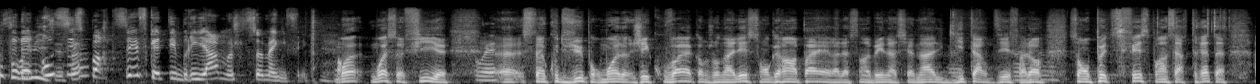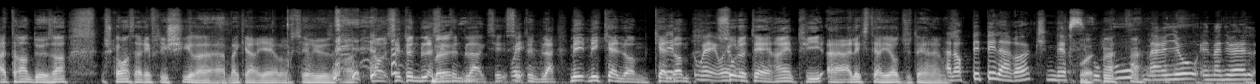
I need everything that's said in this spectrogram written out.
tout pour C'est d'être aussi ça? sportif que t'es brillant. Moi, je trouve ça magnifique. Moi, moi, Sophie, euh, Ouais. euh, c'est un coup de vieux pour moi. J'ai couvert comme journaliste son grand-père à l'Assemblée nationale, Guy Tardif. Alors, son petit-fils prend sa retraite à, à 32 ans. Je commence à réfléchir à, à ma carrière, là, sérieusement. c'est une, bla- Ben- c'est une blague. C'est Oui. une blague. Mais, mais quel homme, quel homme sur le terrain puis à, à l'extérieur du terrain. aussi. Alors, Pépé Larocque, merci Ouais. beaucoup. Mario, Emmanuel,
